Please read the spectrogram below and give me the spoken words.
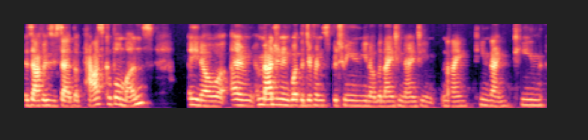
exactly as you said, the past couple months, you know, I'm imagining what the difference between, you know, the 1919, 1919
